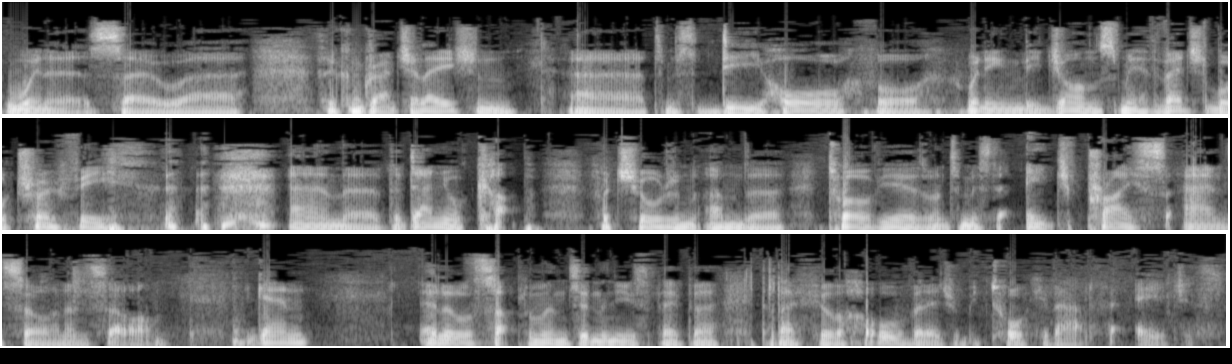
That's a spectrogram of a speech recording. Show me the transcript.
winners. So, uh, so congratulations uh, to Mr. D Hall for winning the John Smith Vegetable Trophy, and uh, the Daniel Cup for children under 12 years went to Mr. H Price, and so on and so on. Again, a little supplement in the newspaper that I feel the whole village will be talking about for ages.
